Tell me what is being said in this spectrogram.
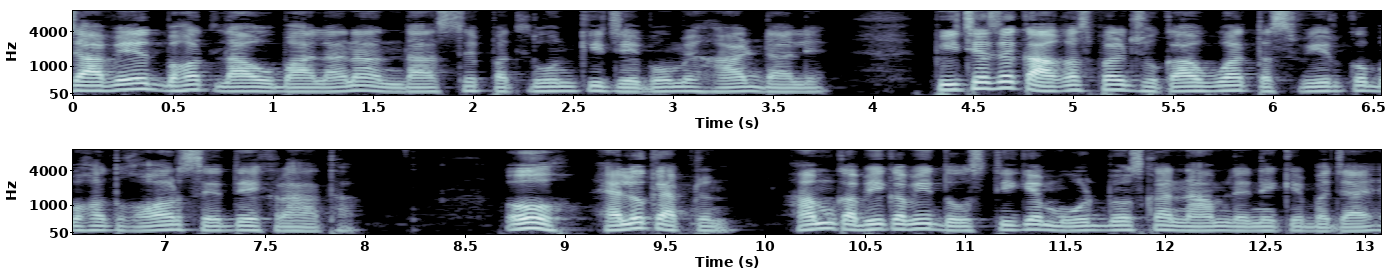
جاوید بہت لا ابالانہ انداز سے پتلون کی جیبوں میں ہاتھ ڈالے۔ پیچھے سے کاغذ پر جھکا ہوا تصویر کو بہت غور سے دیکھ رہا تھا۔ اوہ، ہیلو کیپٹن، ہم کبھی کبھی دوستی کے موڈ میں اس کا نام لینے کے بجائے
